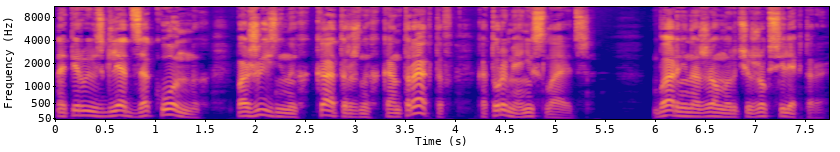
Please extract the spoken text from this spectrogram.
на первый взгляд, законных, пожизненных, каторжных контрактов, которыми они славятся». Барни нажал на рычажок селектора.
